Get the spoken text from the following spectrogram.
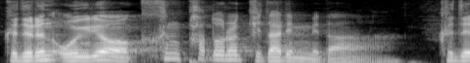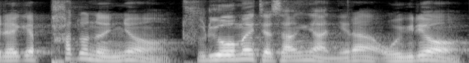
그들은 오히려 큰 파도를 기다립니다. 그들에게 파도는요, 두려움의 대상이 아니라 오히려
